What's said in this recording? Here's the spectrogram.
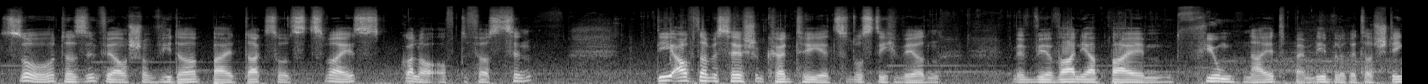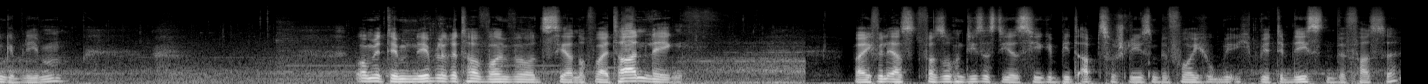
So, da sind wir auch schon wieder bei Dark Souls 2, Scholar of the First Sin. Die Aufnahmesession könnte jetzt lustig werden. Wir waren ja beim Fume Knight, beim Nebelritter stehen geblieben. Und mit dem Nebelritter wollen wir uns ja noch weiter anlegen. Weil ich will erst versuchen, dieses DLC-Gebiet abzuschließen, bevor ich mich mit dem nächsten befasse.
